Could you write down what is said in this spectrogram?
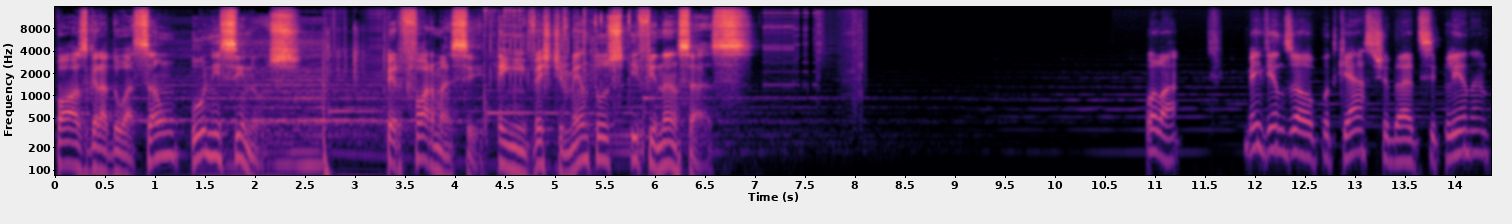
Pós-graduação Unicinos. Performance em investimentos e finanças. Olá, bem-vindos ao podcast da disciplina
